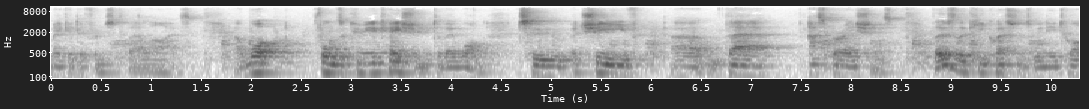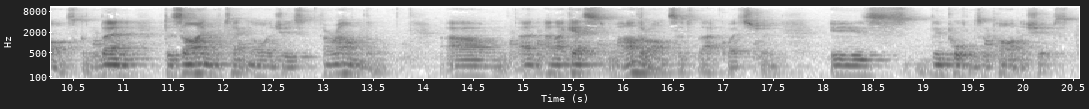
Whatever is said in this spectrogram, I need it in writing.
make a difference to their lives? Uh, what forms of communication do they want to achieve their aspirations? Those are the key questions we need to ask, and then design the technologies around them. Um, and, and I guess my other answer to that question is the importance of partnerships.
